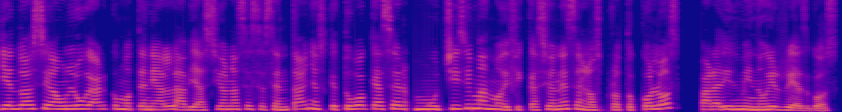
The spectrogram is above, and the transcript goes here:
yendo hacia un lugar como tenía la aviación hace 60 años, que tuvo que hacer muchísimas modificaciones en los protocolos para disminuir riesgos.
